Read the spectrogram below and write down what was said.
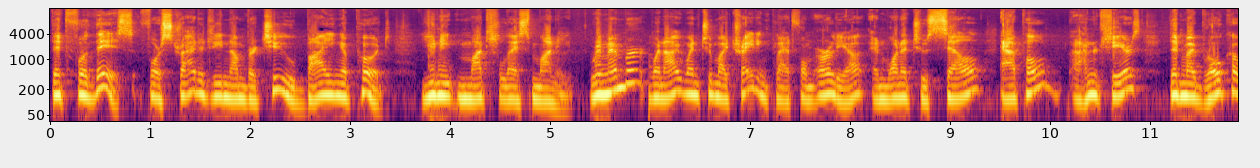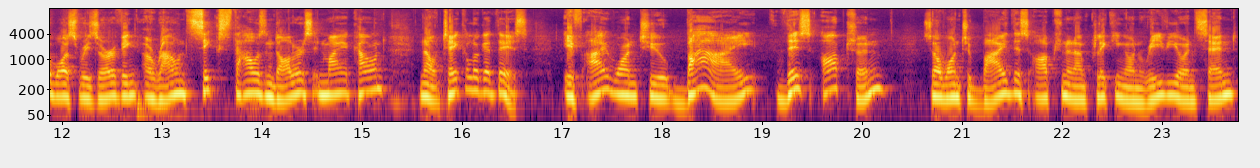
that for this, for strategy number two, buying a put, you need much less money. Remember when I went to my trading platform earlier and wanted to sell Apple 100 shares, that my broker was reserving around $6,000 in my account? Now, take a look at this. If I want to buy this option, so I want to buy this option and I'm clicking on review and send,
